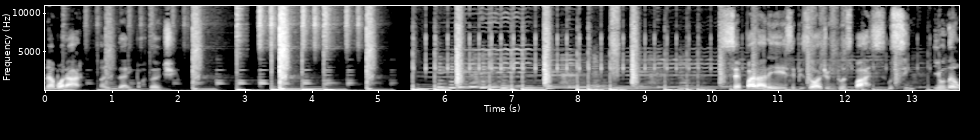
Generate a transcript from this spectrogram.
Namorar ainda é importante? Separarei esse episódio em duas partes, o sim e o não.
